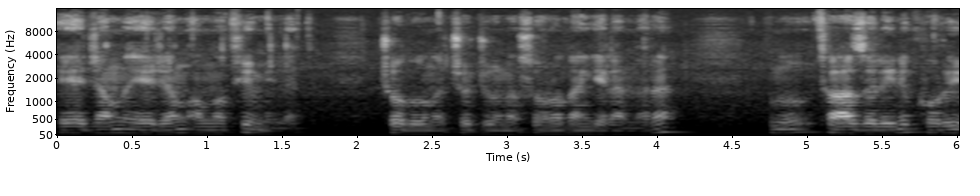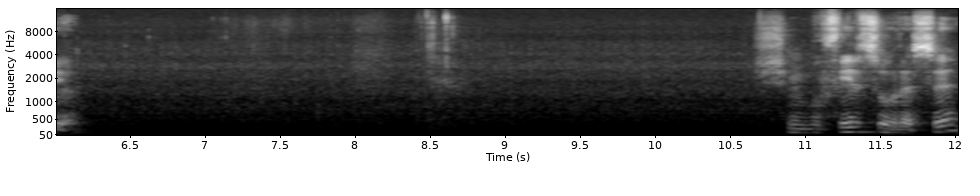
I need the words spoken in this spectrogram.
heyecanlı heyecanlı anlatıyor millet. Çoluğuna, çocuğuna, sonradan gelenlere. Bunu tazeliğini koruyor. Şimdi bu Fil suresi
